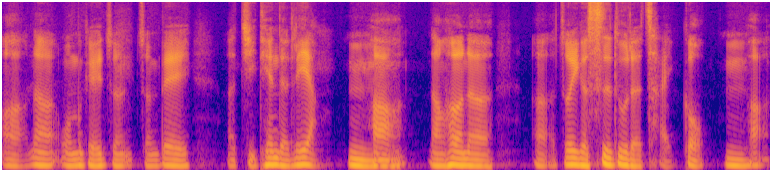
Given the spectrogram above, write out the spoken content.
啊，那我们可以准准备呃几天的量，嗯啊，然后呢，呃，做一个适度的采购，嗯啊，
